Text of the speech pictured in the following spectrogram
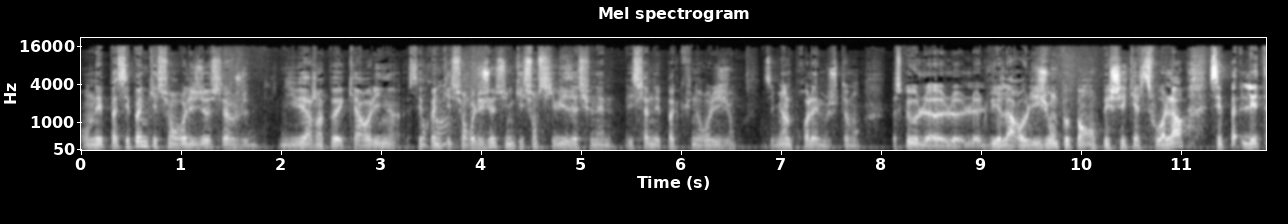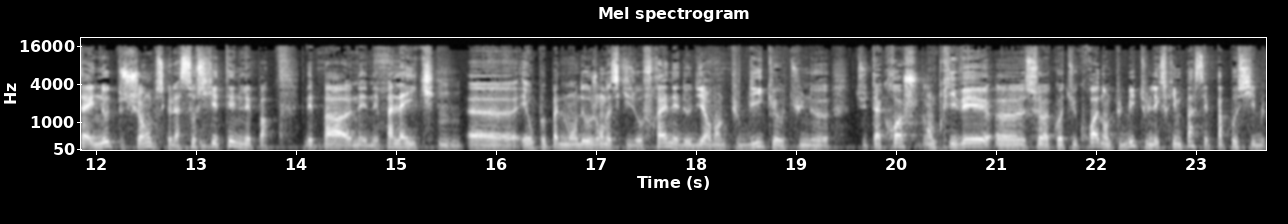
On n'est pas, c'est pas une question religieuse, là où je diverge un peu avec Caroline. C'est pas une question religieuse, c'est une question civilisationnelle. L'islam n'est pas qu'une religion. C'est bien le problème justement, parce que le, le- le- la religion ne peut pas empêcher qu'elle soit là. C'est pas, l'État est neutre justement parce que la société ne l'est pas, n'est pas, n'est, n'est pas laïque. Euh, et on peut pas demander aux gens d'être schizophrènes et de dire dans le public, euh, tu ne, tu t'accroches dans le privé euh, ce à quoi tu crois, dans le public tu ne l'exprimes pas, c'est pas possible.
